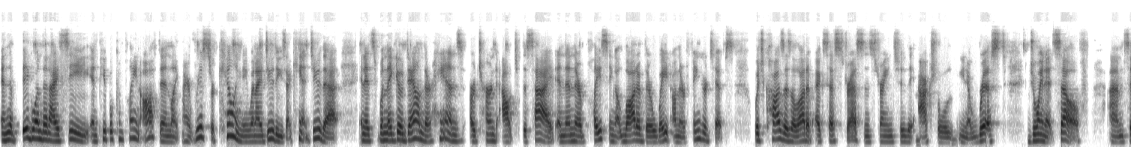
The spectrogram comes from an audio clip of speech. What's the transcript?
And the big one that I see, and people complain often, like my wrists are killing me when I do these. I can't do that. And it's when they go down, their hands are turned out to the side, and then they're placing a lot of their weight on their fingertips, which causes a lot of excess stress and strain to the actual, you know, wrist joint itself. Um, so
